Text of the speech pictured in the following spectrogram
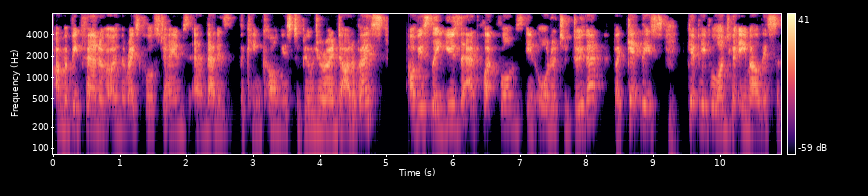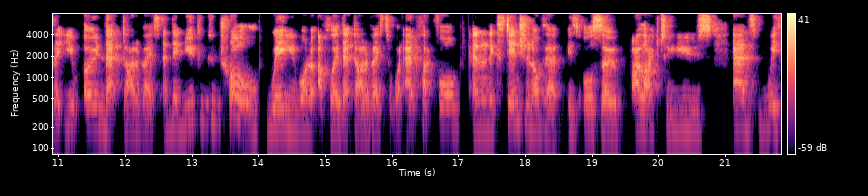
I'm a big fan of Own the Racecourse, James, and that is the King Kong is to build your own database. Obviously, use the ad platforms in order to do that, but get these, get people onto your email list so that you own that database and then you can control where you want to upload that database to what ad platform. And an extension of that is also, I like to use ads with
